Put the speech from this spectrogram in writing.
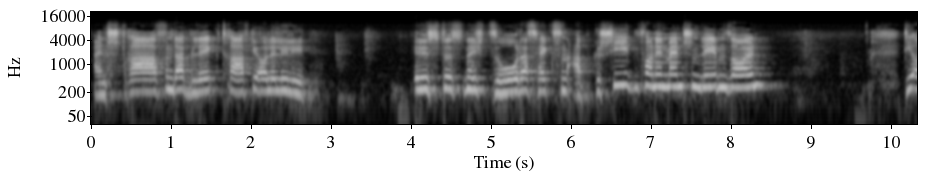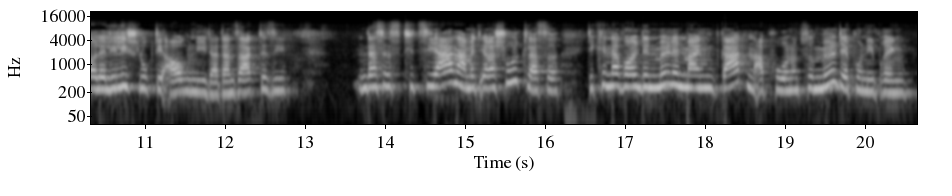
Ein strafender Blick traf die olle Lilli. Ist es nicht so, dass Hexen abgeschieden von den Menschen leben sollen? Die olle Lilli schlug die Augen nieder. Dann sagte sie, das ist Tiziana mit ihrer Schulklasse. Die Kinder wollen den Müll in meinen Garten abholen und zur Mülldeponie bringen.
